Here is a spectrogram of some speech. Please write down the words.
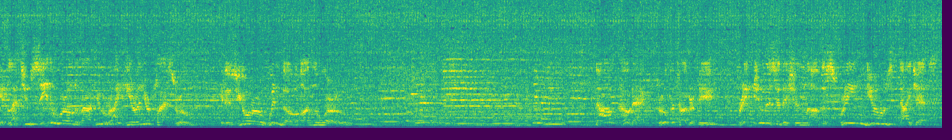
It lets you see the world about you right here in your classroom. It is your window on the world. Now Kodak, through photography, brings you this edition of the Screen News Digest.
